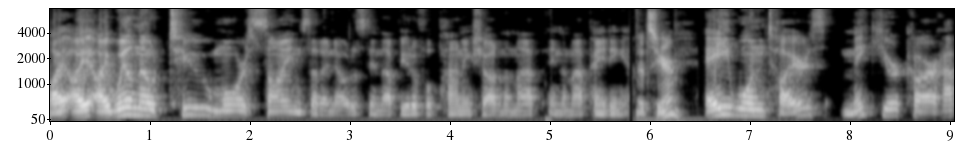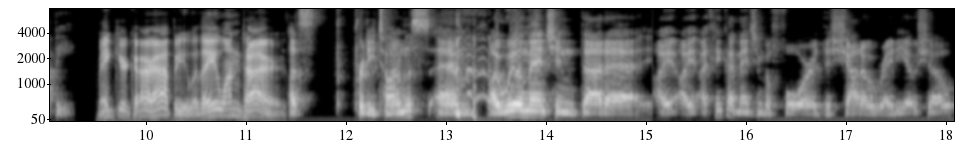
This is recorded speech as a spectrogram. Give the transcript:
I, I, I will note two more signs that I noticed in that beautiful panning shot in the map in the map painting. That's here. A1 tires make your car happy. Make your car happy with A1 tires. That's pretty timeless. Um, I will mention that uh, I, I, I think I mentioned before the Shadow Radio Show.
